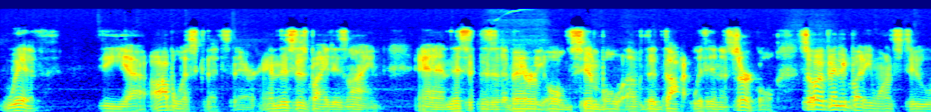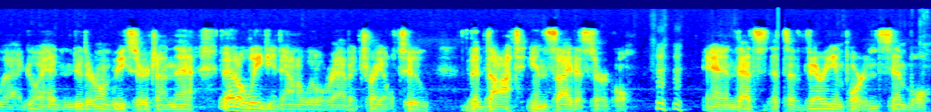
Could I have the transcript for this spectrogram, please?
with the uh, obelisk that's there, and this is by design. And this is a very old symbol of the dot within a circle. So if anybody wants to uh, go ahead and do their own research on that, that'll lead you down a little rabbit trail too. The dot inside a circle, and that's that's a very important symbol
